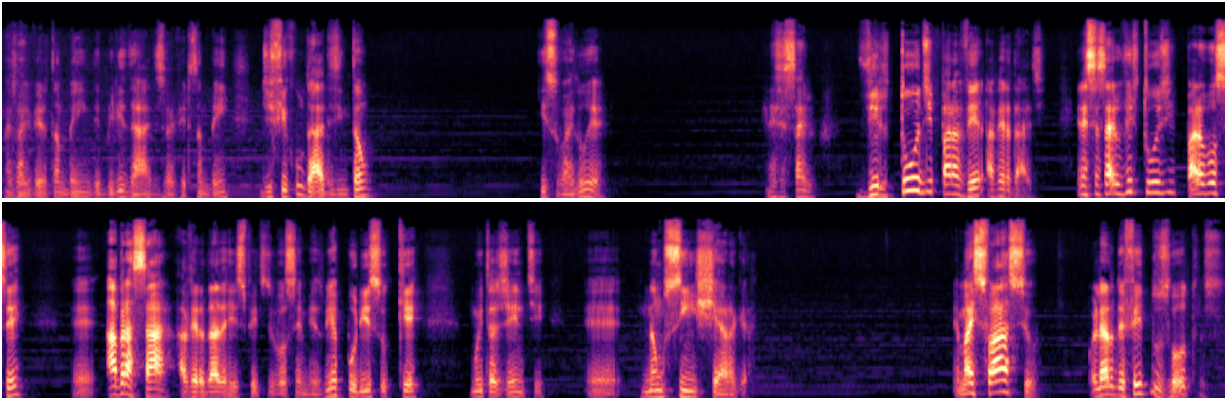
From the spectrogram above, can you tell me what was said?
mas vai ver também debilidades, vai ver também dificuldades. Então, isso vai doer. É necessário virtude para ver a verdade. É necessário virtude para você é, abraçar a verdade a respeito de você mesmo. E é por isso que muita gente é, não se enxerga. É mais fácil olhar o defeito dos outros.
